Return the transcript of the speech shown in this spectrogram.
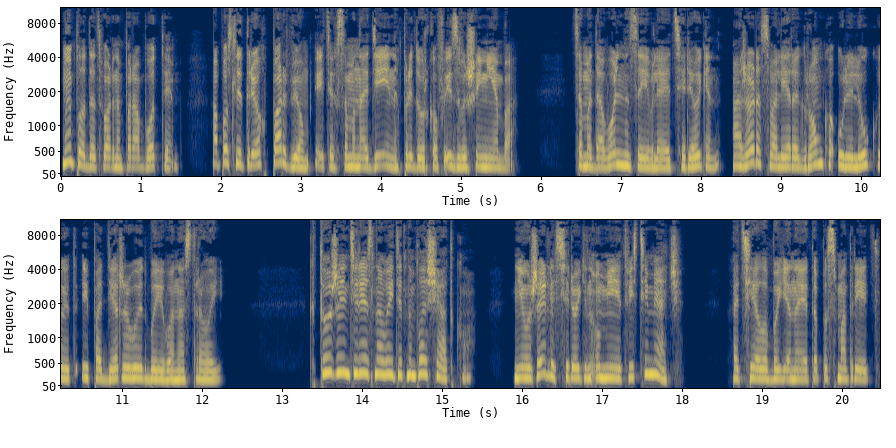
мы плодотворно поработаем, а после трех порвем этих самонадеянных придурков из выше неба. Самодовольно заявляет Серегин, а Жора с Валерой громко улюлюкает и поддерживают боевой настрой. Кто же, интересно, выйдет на площадку? Неужели Серегин умеет вести мяч? Хотела бы я на это посмотреть.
